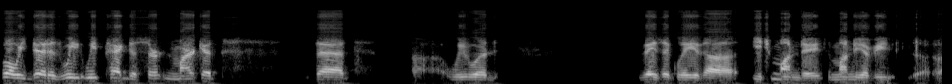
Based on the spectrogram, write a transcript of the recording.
what we did is we, we pegged a certain market that uh, we would basically the each Monday, the Monday of each, uh,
